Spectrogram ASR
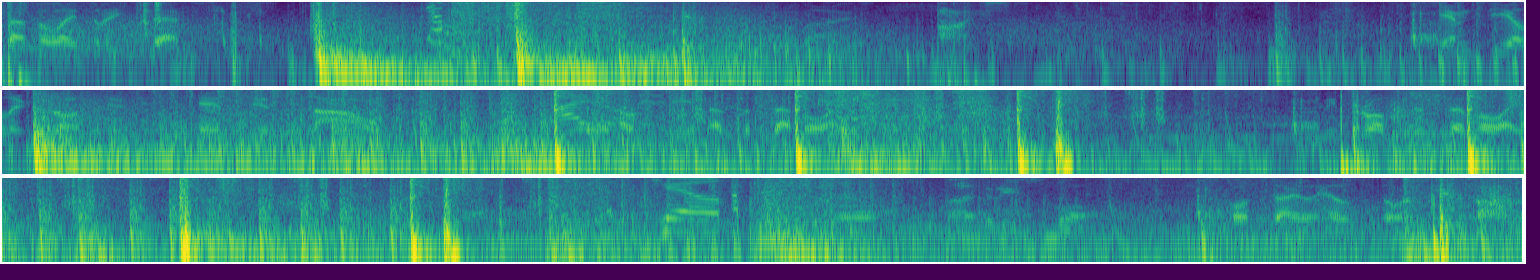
Satellite reset. Iced. MTL exhausted. End this now. Eyes Our on enemy. team has the satellite. We dropped the satellite. That's a kill. Hostile Hellstorm inbound.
